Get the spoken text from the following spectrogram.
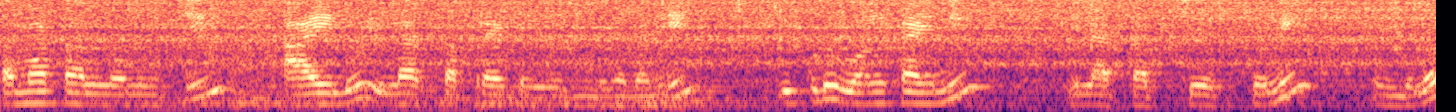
టమాటాల్లో నుంచి ఆయిల్ ఇలా సపరేట్ అయ్యింది కదండి. ఇప్పుడు వంకాయని ఇలా కట్ చేసుకొని ఇందులో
